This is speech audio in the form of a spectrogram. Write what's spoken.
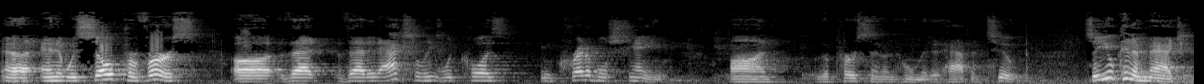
Uh, and it was so perverse uh, that, that it actually would cause incredible shame on the person on whom it had happened to. So you can imagine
